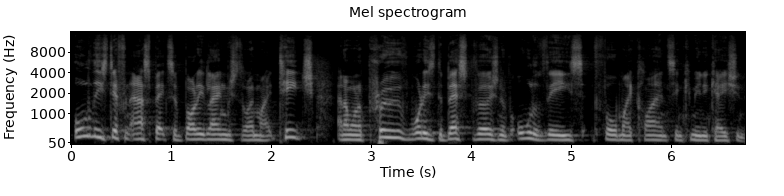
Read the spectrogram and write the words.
all of these different aspects of body language that I might teach, and I want to prove what is the best version of all of these for my clients in communication.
